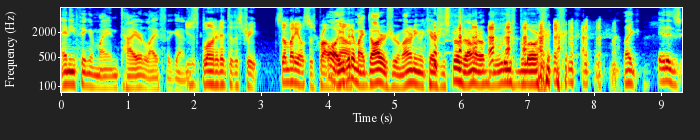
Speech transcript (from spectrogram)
anything in my entire life again. You're just blowing it into the street. Somebody else's Oh, problem. now. even in my daughter's room, I don't even care if she spills it. I'm gonna leaf blower. like it is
